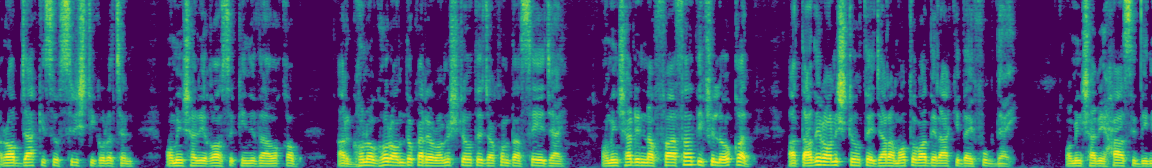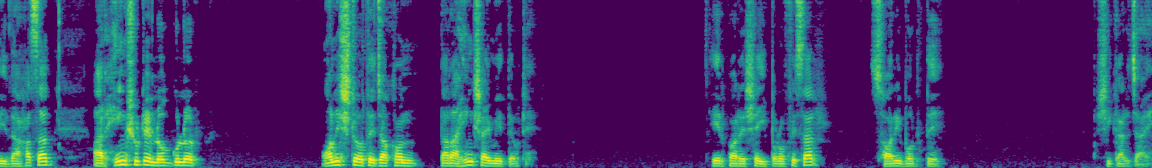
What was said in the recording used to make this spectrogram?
রব যা কিছু সৃষ্টি করেছেন। অমিনসারি গস কিনিদা ওয়াকব। আর ঘন ঘোর অন্ধকারের অনিষ্ট হতে যখন তা সেয়ে যায় অমিনসারির নাফাসা তিফিল ওকদ আর তাদের অনিষ্ট হতে যারা মতবাদের আকিদায় ফুক দেয়। অমিনসারি হাসিদিন ইদা হাসাদ, আর হিংসুটে লোকগুলোর অনিষ্ট হতে যখন তারা হিংসায় মেতে ওঠে। এরপরে সেই প্রফেসর সরি বলতে শিকার যায়।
